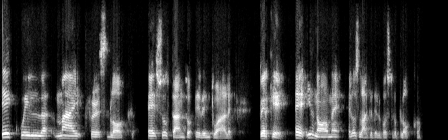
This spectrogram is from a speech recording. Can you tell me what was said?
e quel my first block è soltanto eventuale perché è il nome e lo slug del vostro blocco.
